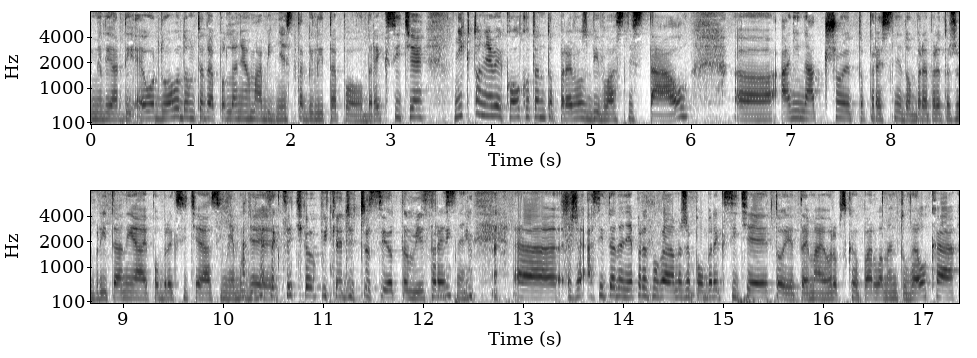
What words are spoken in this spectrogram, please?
miliardy eur. Dôvodom teda podľa neho má byť nestabilita po Brexite. Nikto nevie, koľko tento prevoz by vlastne stál, uh, ani na čo je to presne dobre, pretože Británia aj po Brexite asi nebude... A ja sa chcete opýtať, že čo si o tom myslíš? Presne. Uh, že asi teda nepredpokladáme, že po Brexite, to je téma Európskeho parlamentu veľká, uh,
